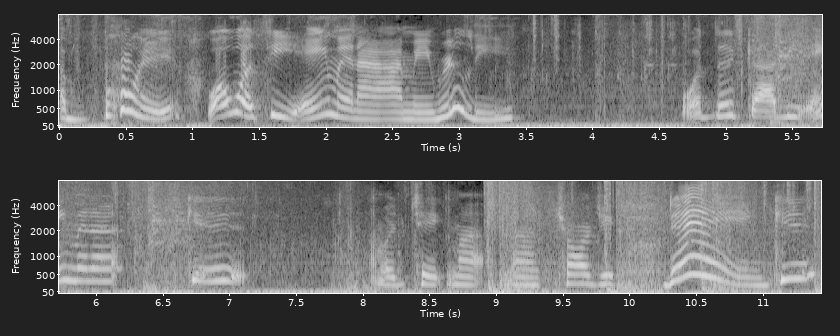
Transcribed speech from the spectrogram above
A boy? What was he aiming at? I mean, really? What this guy be aiming at, kid? I'm gonna take my, my charger. Dang, kid!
